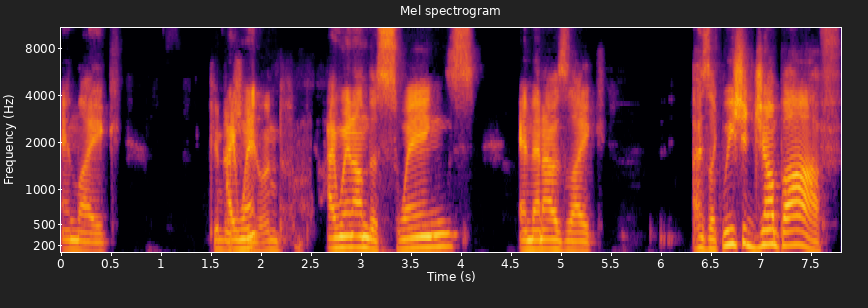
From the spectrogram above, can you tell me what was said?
and like I went-. I went on the swings and then I was like, I was like, we should jump off.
